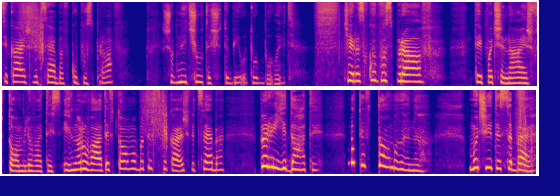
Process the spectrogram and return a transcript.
втікаєш від себе в купу справ, щоб не чути, що тобі отут болить. Через купу справ ти починаєш втомлюватись, ігнорувати втому, бо ти втікаєш від себе, переїдати, бо ти втомлена, мочити себе.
